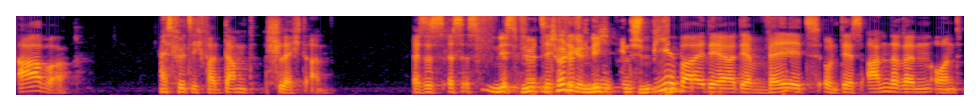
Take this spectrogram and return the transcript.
Aber es fühlt sich verdammt schlecht an. Es ist, es ist, nee, es fühlt sich wie nicht. ein Spielball der, der Welt und des anderen und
